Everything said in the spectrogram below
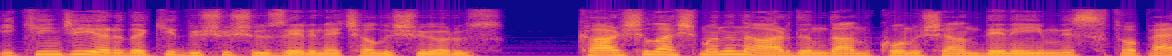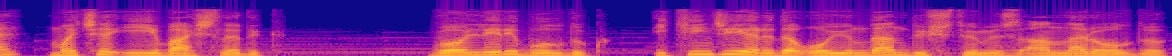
İkinci yarıdaki düşüş üzerine çalışıyoruz. Karşılaşmanın ardından konuşan deneyimli stoper, maça iyi başladık. Golleri bulduk. İkinci yarıda oyundan düştüğümüz anlar oldu,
